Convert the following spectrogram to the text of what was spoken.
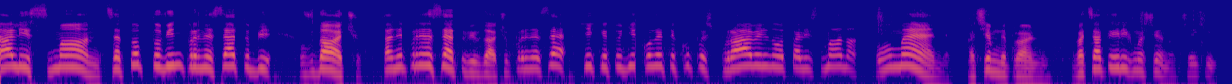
талісман. Це тобто він принесе тобі вдачу. Та не принесе тобі вдачу, принесе тільки тоді, коли ти купиш правильного талісмана в мене. А чим неправильний? 20-й рік машина, чи який?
